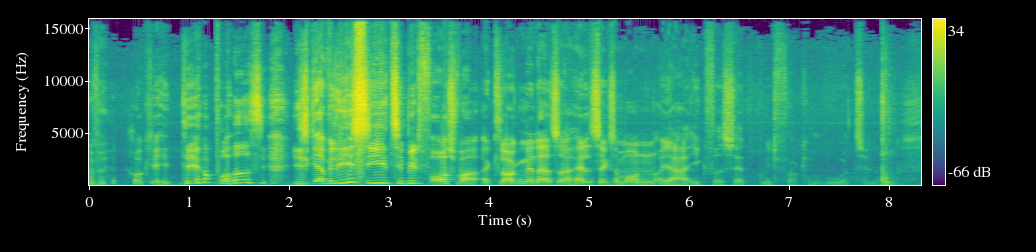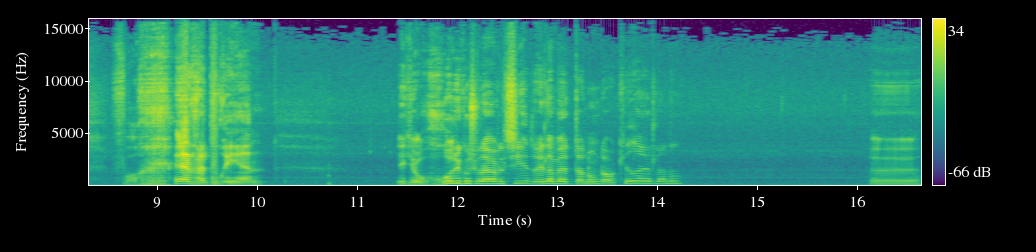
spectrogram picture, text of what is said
Okay, det jeg prøvede at sige. I skal vel lige sige til mit forsvar, at klokken den er altså halv seks om morgenen, og jeg har ikke fået sat mit fucking ur til. For helvede, Brian! Jeg kan overhovedet ikke huske, hvad jeg ville sige. Det er eller med, at der er nogen, der var ked af et eller andet. Øh...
